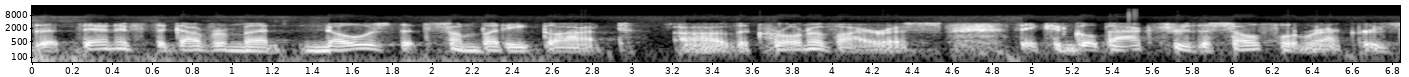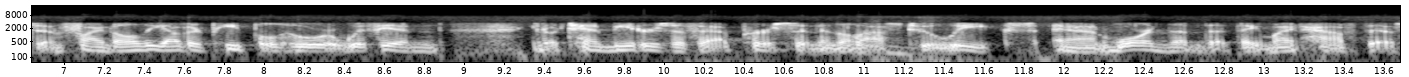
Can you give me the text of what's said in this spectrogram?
that then, if the government knows that somebody got uh, the coronavirus, they can go back through the cell phone records and find all the other people who were within, you know, 10 meters of that person in the last two weeks and warn them that they might have this.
